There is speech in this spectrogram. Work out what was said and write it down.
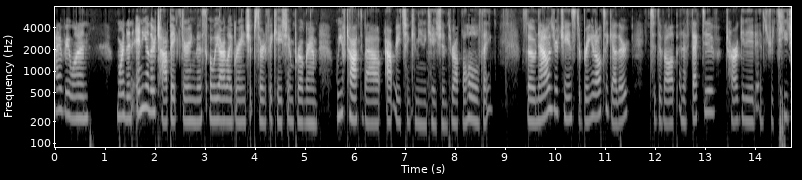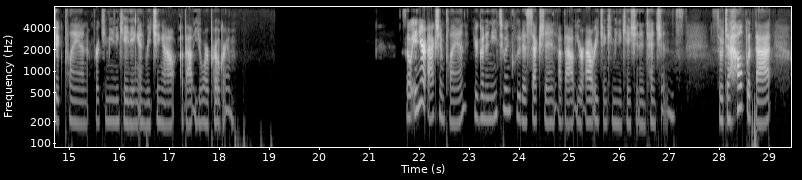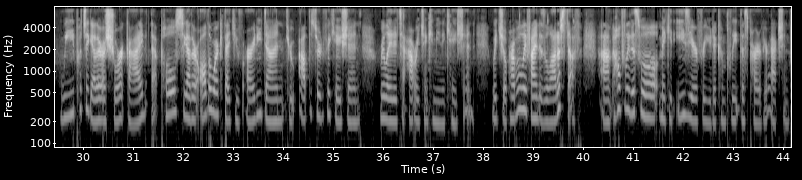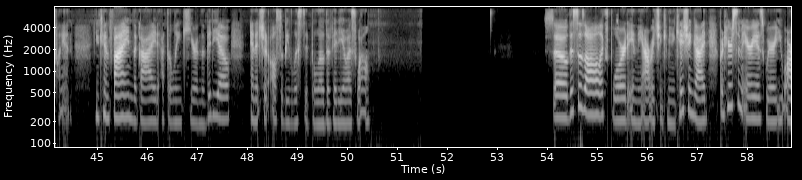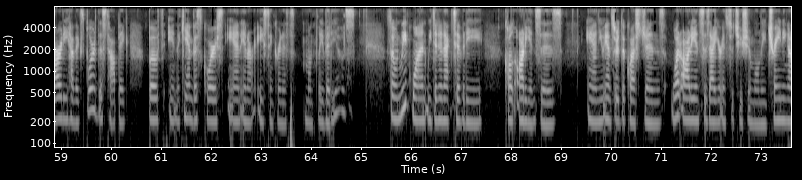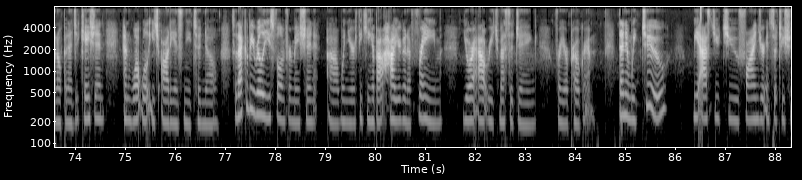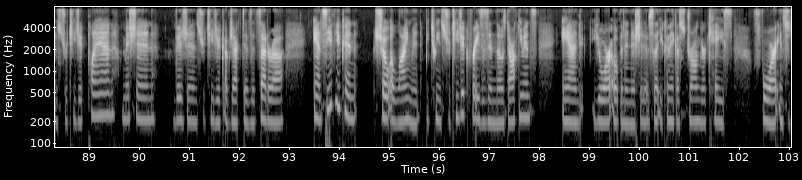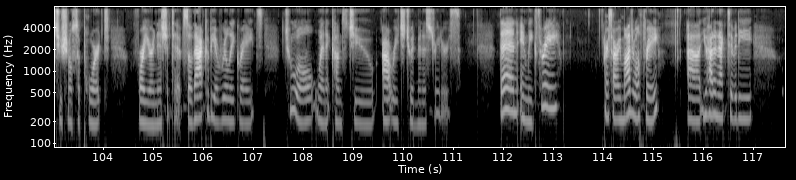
Hi everyone. More than any other topic during this OER librarianship certification program, we've talked about outreach and communication throughout the whole thing. So now is your chance to bring it all together to develop an effective, targeted, and strategic plan for communicating and reaching out about your program. So in your action plan, you're going to need to include a section about your outreach and communication intentions. So to help with that, we put together a short guide that pulls together all the work that you've already done throughout the certification related to outreach and communication, which you'll probably find is a lot of stuff. Um, hopefully this will make it easier for you to complete this part of your action plan. You can find the guide at the link here in the video, and it should also be listed below the video as well. So this is all explored in the Outreach and Communication Guide, but here's some areas where you already have explored this topic, both in the Canvas course and in our asynchronous monthly videos. So in week one, we did an activity called Audiences, and you answered the questions, what audiences at your institution will need training on open education, and what will each audience need to know? So that could be really useful information uh, when you're thinking about how you're going to frame your outreach messaging for your program. Then in week two, we asked you to find your institution's strategic plan, mission, vision, strategic objectives, etc., and see if you can show alignment between strategic phrases in those documents and your open initiative so that you can make a stronger case for institutional support for your initiative. So that could be a really great tool when it comes to outreach to administrators. Then in week three, or sorry, module three, uh, you had an activity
